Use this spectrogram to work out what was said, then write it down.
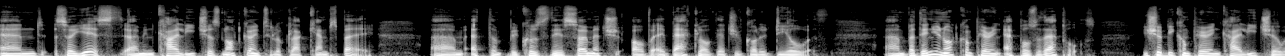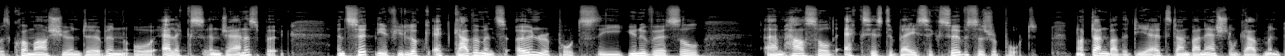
And so, yes, I mean, Khayelitsha is not going to look like Camps Bay um, at the because there's so much of a backlog that you've got to deal with. Um, but then you're not comparing apples with apples. You should be comparing Khayelitsha with Kwamashu in Durban or Alex in Johannesburg. And certainly, if you look at government's own reports, the Universal um, Household Access to Basic Services report, not done by the DA, it's done by national government,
